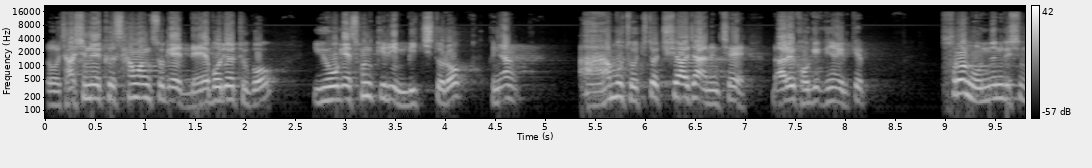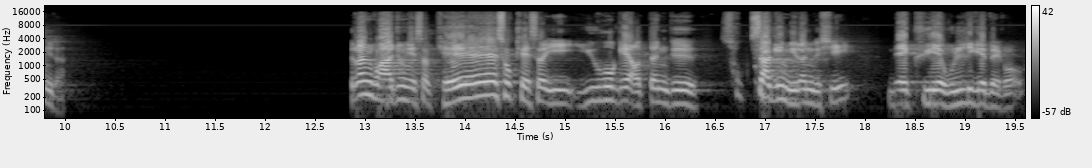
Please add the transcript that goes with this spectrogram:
또 자신을 그 상황 속에 내버려 두고 유혹의 손길이 미치도록 그냥 아무 조치도 취하지 않은 채 나를 거기에 그냥 이렇게 풀어놓는 것입니다. 그런 와중에서 계속해서 이 유혹의 어떤 그 속삭임 이런 것이 내 귀에 울리게 되고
